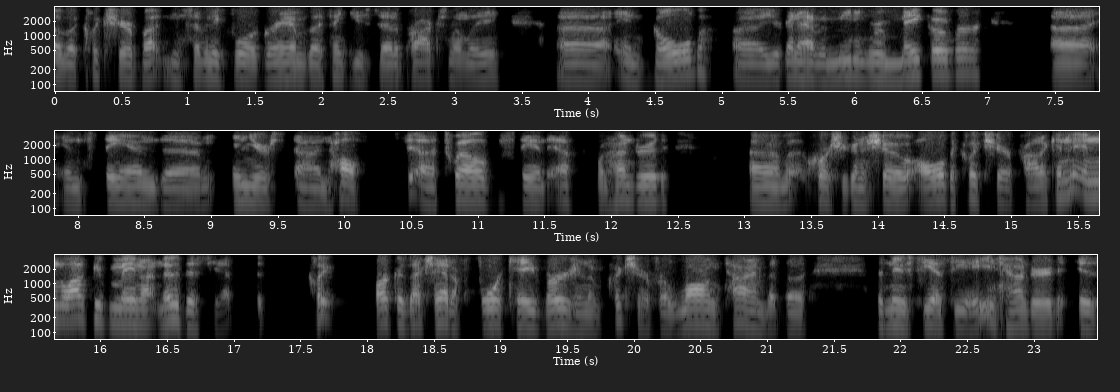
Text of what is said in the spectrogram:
of a ClickShare button, 74 grams, I think you said approximately, uh, in gold. you're going to have a meeting room makeover uh, and stand um, in your uh, in Hall uh, 12, stand F100. Um, of course, you're going to show all the ClickShare product, and, and a lot of people may not know this yet, but Click actually had a 4K version of ClickShare for a long time, but the the new CSE 800 is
